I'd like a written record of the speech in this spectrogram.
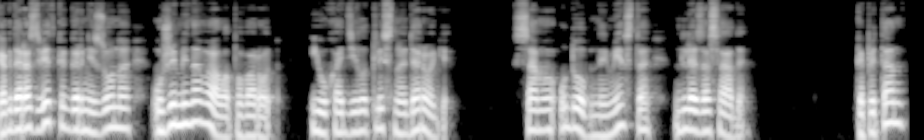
когда разведка гарнизона уже миновала поворот и уходила к лесной дороге. Самое удобное место для засады. Капитан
